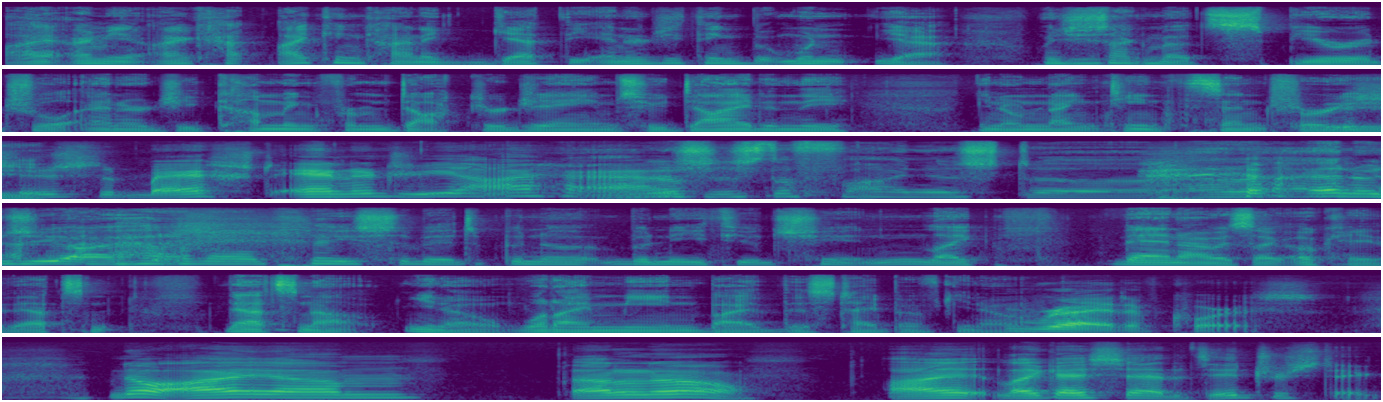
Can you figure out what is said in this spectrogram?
I, I mean, I, I can kind of get the energy thing, but when, yeah, when she's talking about spiritual energy coming from Dr. James, who died in the, you know, 19th century. This is the best energy I have. This is the finest uh, energy I have. I'll place a bit beneath your chin. Like, then I was like, okay, that's that's not you know what I mean by this type of you know. Right, of course. No, I um I don't know. I like I said, it's interesting.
